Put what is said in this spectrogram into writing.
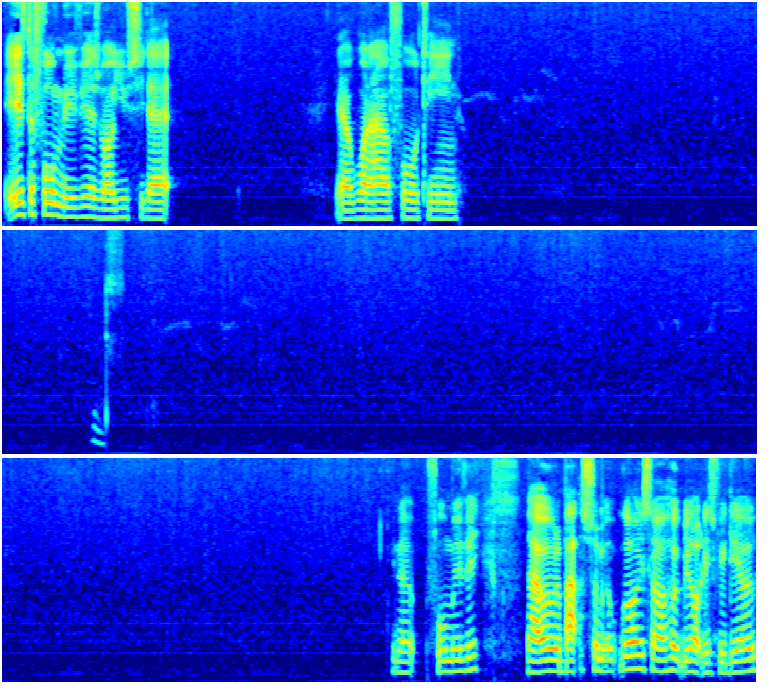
It is the full movie as well. You see that. Yeah, 1 hour 14. You know, full movie. Now we're about to sum it up guys, so I hope you liked this video.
